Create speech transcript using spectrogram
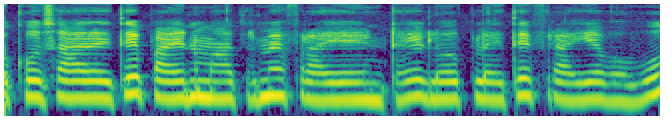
ఒక్కోసారి అయితే పైన మాత్రమే ఫ్రై అయి ఉంటాయి లోపల అయితే ఫ్రై అవ్వవు.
